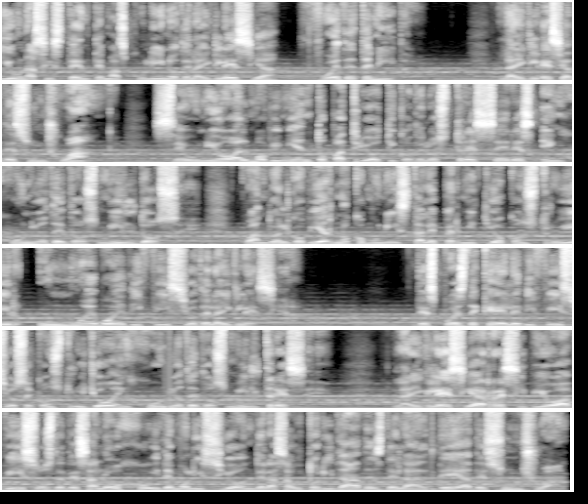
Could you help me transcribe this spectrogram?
y un asistente masculino de la iglesia fue detenido la iglesia de Sun Huang se unió al movimiento patriótico de los tres seres en junio de 2012, cuando el gobierno comunista le permitió construir un nuevo edificio de la iglesia. Después de que el edificio se construyó en junio de 2013, la iglesia recibió avisos de desalojo y demolición de las autoridades de la aldea de Sunchuan.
